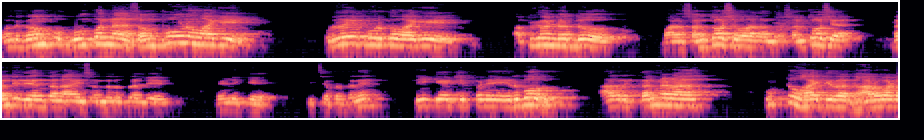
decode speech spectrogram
ಒಂದು ಗಂಪು, ಗುಂಪನ್ನ ಸಂಪೂರ್ಣವಾಗಿ ಹೃದಯಪೂರ್ವಕವಾಗಿ ಅಪ್ಪಿಕೊಂಡದ್ದು ಬಹಳ ಸಂತೋಷವಾದಂತ, ಸಂತೋಷ ತಂದಿದೆ ಅಂತ ನಾನು ಈ ಸಂದರ್ಭದಲ್ಲಿ ಹೇಳಲಿಕ್ಕೆ ಇಚ್ಛೆ ಪಡ್ತೇನೆ. ಟೀಕೆ ಟಿಪ್ಪಣಿ ಇರಬಹುದು ಆದರೆ ಕನ್ನಡ ಹುಟ್ಟು ಹಾಕಿದ ಧಾರವಾಡ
